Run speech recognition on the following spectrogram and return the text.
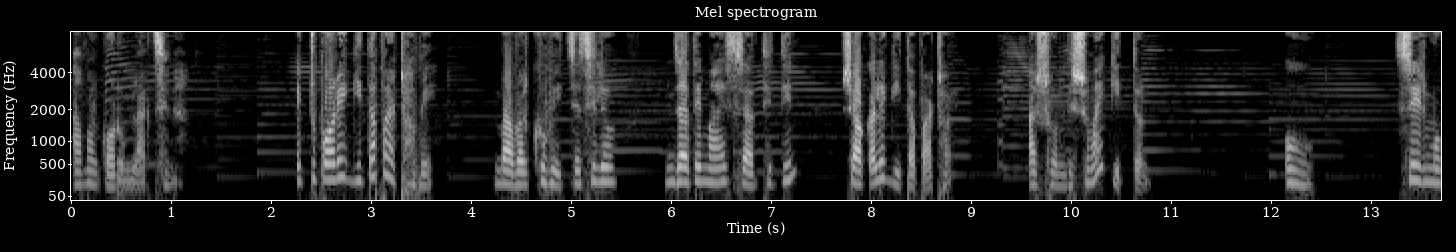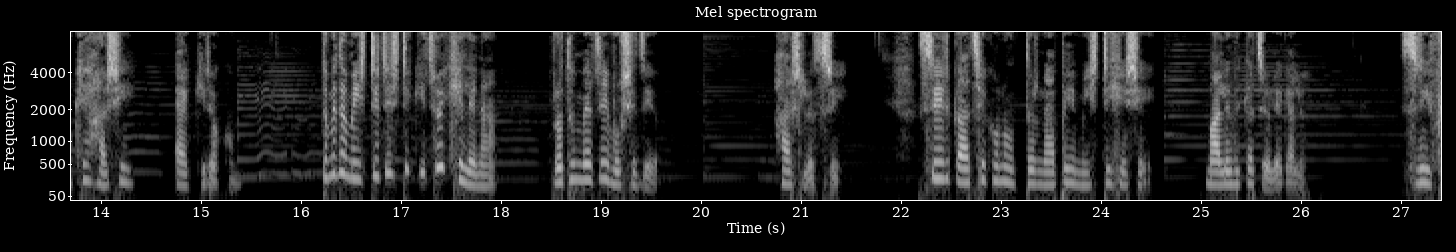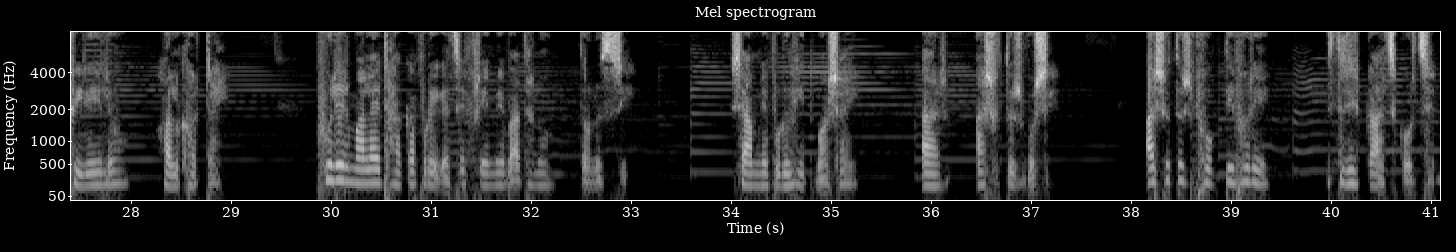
আমার গরম লাগছে না। একটু পরে গীতা পাঠ হবে। বাবার খুব ইচ্ছে ছিল যাতে মায়ের শ্রাদ্ধের দিন সকালে গীতা পাঠ হয় আর সন্ধ্যের সময় কীর্তন। ও শ্রীর মুখে হাসি একই রকম। তুমি তো মিষ্টি টিষ্টি কিছুই খেলে না। প্রথম ব্যাচেই বসে যেও। হাসল শ্রী শ্রীর কাছে কোনো উত্তর না পেয়ে মিষ্টি হেসে মালবিকা চলে গেল। শ্রী ফিরে এলো। হলঘরটায়। ফুলের মালায় ঢাকা পড়ে গেছে ফ্রেমে বাঁধানো তনুশ্রী। সামনে পুরোহিত মশাই আর আশুতোষ বসে। আশুতোষ ভক্তি ভরে স্ত্রীর কাজ করছেন।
